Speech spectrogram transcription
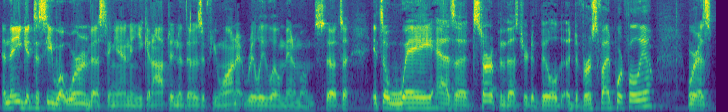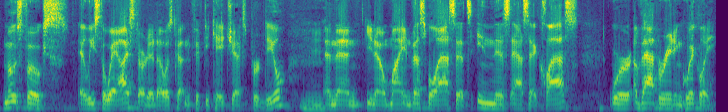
and then you get to see what we're investing in, and you can opt into those if you want at really low minimums. So it's a it's a way as a startup investor to build a diversified portfolio. Whereas most folks, at least the way I started, I was cutting 50k checks per deal, Mm-hmm. and then you know my investable assets in this asset class were evaporating quickly.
